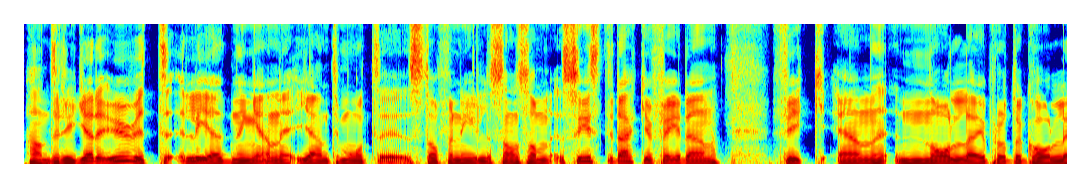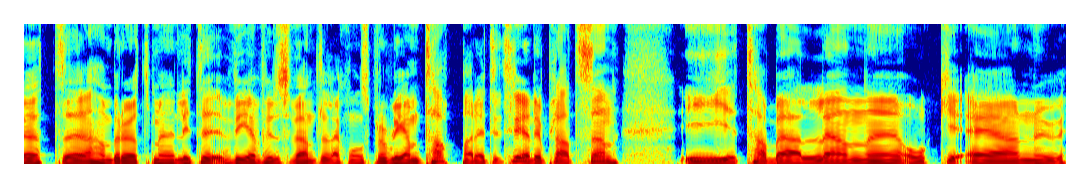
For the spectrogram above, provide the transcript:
han drygade ut ledningen gentemot eh, Stoffe Nilsson som sist i Dackefejden fick en nolla i protokollet. Eh, han bröt med lite vevhusventilationsproblem, tappade till tredjeplatsen i tabellen eh, och är nu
